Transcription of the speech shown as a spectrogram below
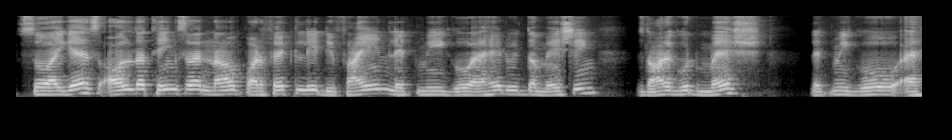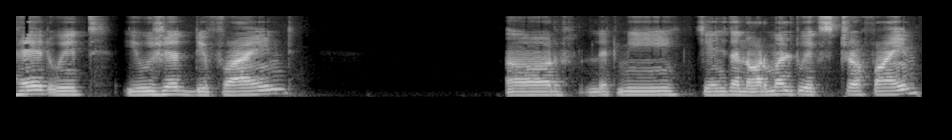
so I guess all the things are now perfectly defined. Let me go ahead with the meshing. It's not a good mesh. Let me go ahead with user defined. Or let me change the normal to extra fine.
